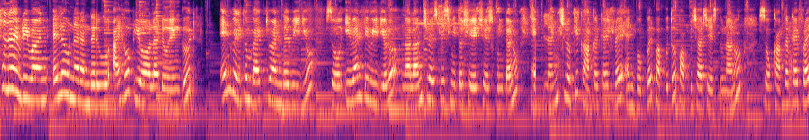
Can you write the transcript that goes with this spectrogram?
హలో ఎవ్రీవన్ ఎలా ఉన్నారు అందరూ? I hope you all are doing good and welcome back to the video so ఇవాంటి వీడియోలో నా లంచ్ రెసిపీస్ మీతో షేర్ చేసుకుంటాను. లంచ్లోకి కాకరకాయ ఫ్రై అండ్ బొబ్బరి పప్పుతో పప్పుచారు చేస్తున్నాను. సో కాకరకాయ ఫ్రై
